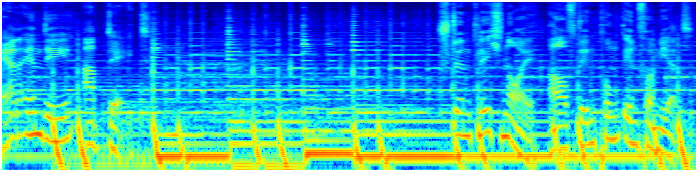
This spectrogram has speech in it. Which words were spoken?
RND Update. Stündlich neu. Auf den Punkt informiert.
